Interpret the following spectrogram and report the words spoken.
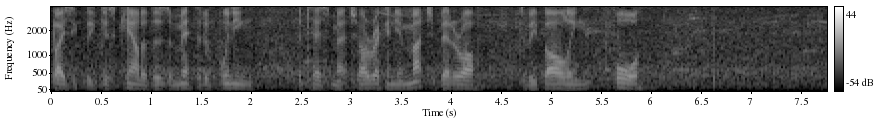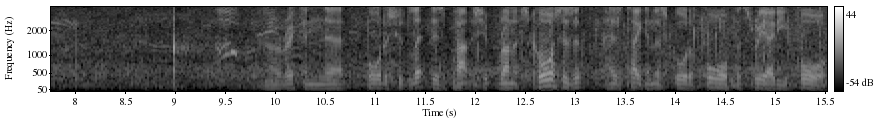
basically discount it as a method of winning a test match. I reckon you're much better off to be bowling fourth. And I reckon uh, Border should let this partnership run its course as it has taken the score to four for 384.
